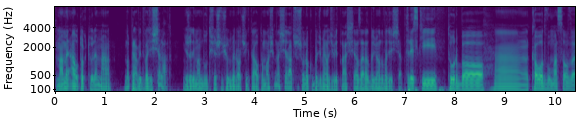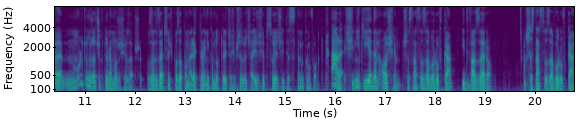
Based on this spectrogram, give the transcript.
mamy auto, które ma no prawie 20 lat. Jeżeli mam 2007 rocznik, to auto ma 18 lat, w przyszłym roku będzie miało 19, a zaraz będzie miało 20. Tryski, turbo, e, koło dwumasowe, multum rzeczy, które może się zepsuć. ze- Zepsuć poza tą elektroniką, do której trzeba się przyzwyczaić, że się psuje, czyli te systemy komfortu. Ale silniki 1.8, 16-zaworówka i 2.0 16-zaworówka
